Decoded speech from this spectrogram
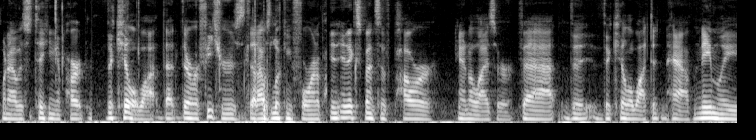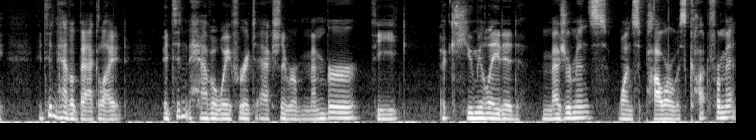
when I was taking apart the Kill A Watt that there were features that I was looking for in an inexpensive power analyzer that the, the Kill A Watt didn't have. Namely, it didn't have a backlight. It didn't have a way for it to actually remember the accumulated measurements once power was cut from it,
